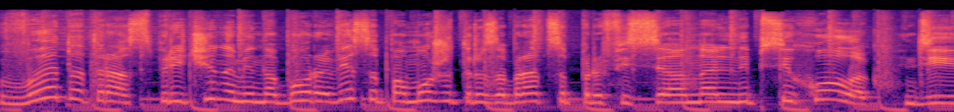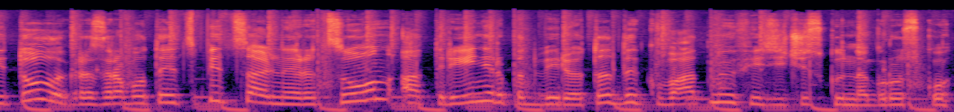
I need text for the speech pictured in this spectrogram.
В этот раз с причинами набора веса поможет разобраться профессиональный психолог. Диетолог разработает специальный рацион, а тренер подберет адекватную физическую нагрузку.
